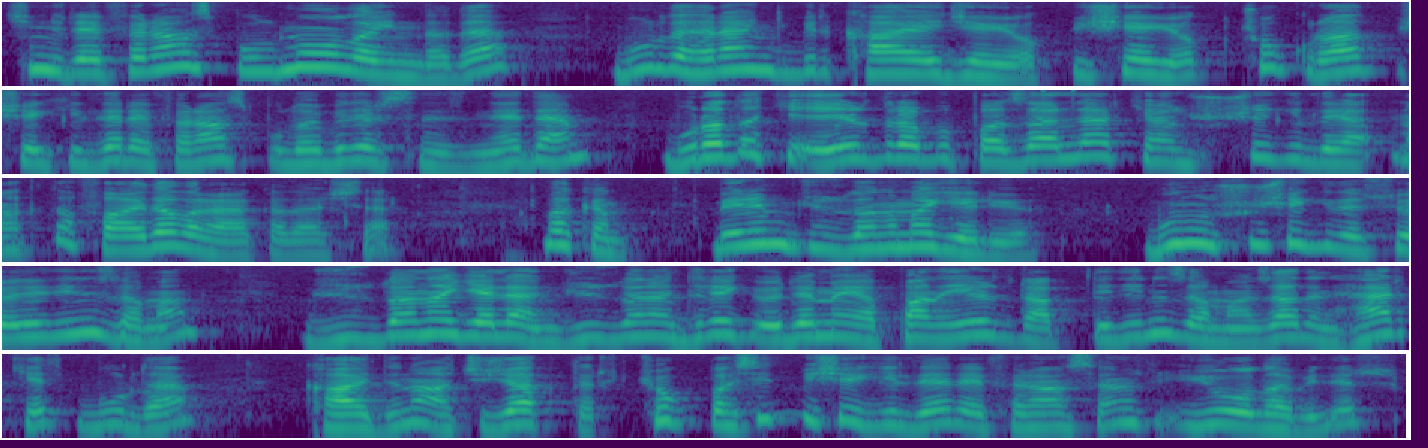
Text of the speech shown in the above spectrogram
Şimdi referans bulma olayında da burada herhangi bir KYC yok, bir şey yok. Çok rahat bir şekilde referans bulabilirsiniz. Neden? Buradaki airdrop'u pazarlarken şu şekilde yapmakta fayda var arkadaşlar. Bakın benim cüzdanıma geliyor. Bunu şu şekilde söylediğiniz zaman cüzdana gelen, cüzdana direkt ödeme yapan airdrop dediğiniz zaman zaten herkes burada kaydını açacaktır. Çok basit bir şekilde referanslarınız üye olabilir.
